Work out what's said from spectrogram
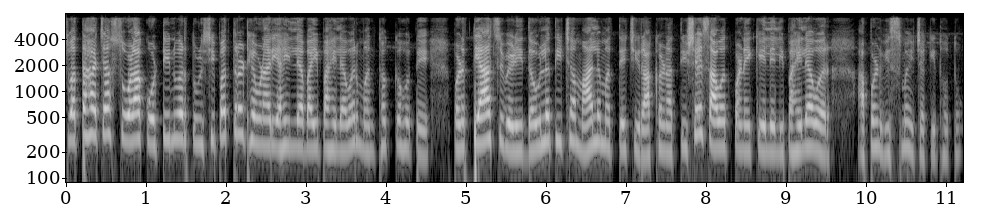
स्वतःच्या सोळा कोटींवर तुळशीपत्र ठेवणारी अहिल्याबाई पाहिल्यावर मंथक्क होते. पण त्याच वेळी दौलतीच्या मालमत्तेची राखण अतिशय सावधपणे केलेली पाहिल्यावर आपण विस्मयचकित होतो.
